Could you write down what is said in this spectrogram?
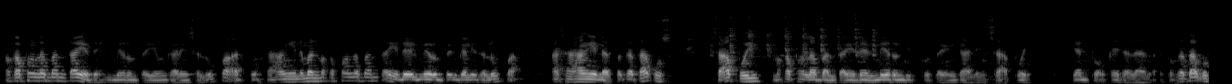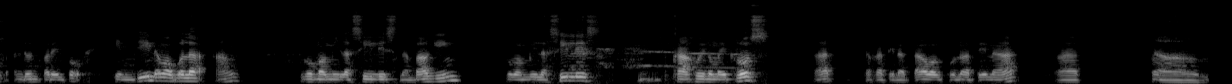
makapanglaban tayo dahil meron tayong galing sa lupa. At kung sa hangin naman, makapanglaban tayo dahil meron tayong galing sa lupa. At sa hangin at pagkatapos, sa apoy, makapanglaban tayo dahil meron din po tayong galing sa apoy. Yan po ang kailangan. At pagkatapos, andun pa rin po, hindi nawawala ang gumamila silis na baging, gumamila silis, kahoy na may cross, at saka tinatawag po natin na at um,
